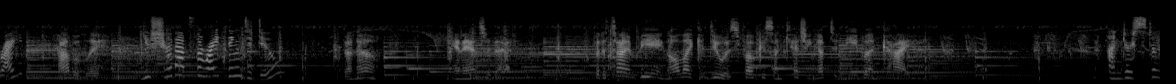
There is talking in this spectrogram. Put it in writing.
right? Probably. You sure that's the right thing to do? Don't know. Can't answer that. For the time being, all I can do is focus on catching up to Neba and Kaya. Understood.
